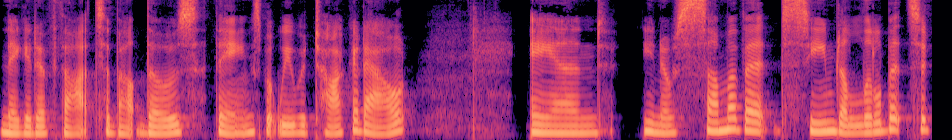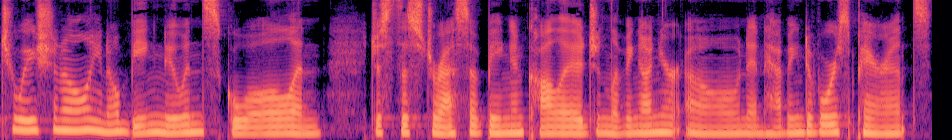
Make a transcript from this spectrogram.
negative thoughts about those things, but we would talk it out. And, you know, some of it seemed a little bit situational, you know, being new in school and just the stress of being in college and living on your own and having divorced parents.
